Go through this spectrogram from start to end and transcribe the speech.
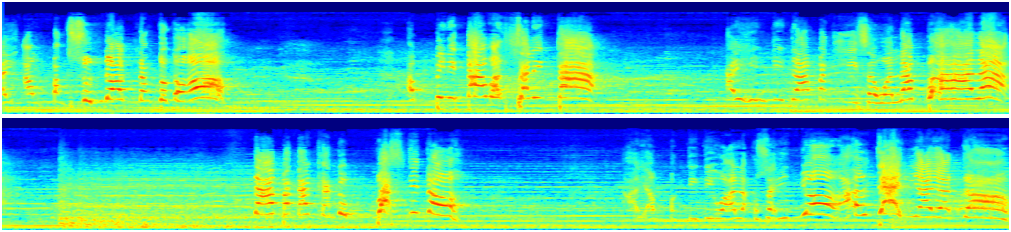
ay ang pagsunod ng totoo. Ang pinitawang salita ay hindi dapat isa walang bahala. Dapat ang katumbas nito ay ang pagtitiwala ko sa inyo, Alden Yayadam!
